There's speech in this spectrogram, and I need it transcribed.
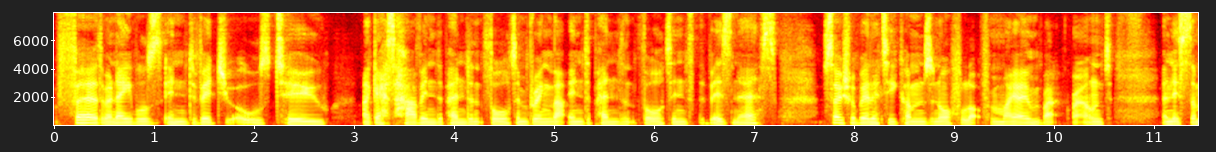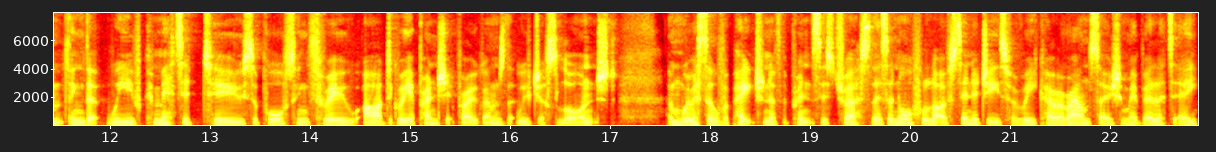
further enables individuals to I guess have independent thought and bring that independent thought into the business. Social mobility comes an awful lot from my own background and is something that we've committed to supporting through our degree apprenticeship programs that we've just launched. And we're a silver patron of the Prince's Trust. There's an awful lot of synergies for Ricoh around social mobility,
